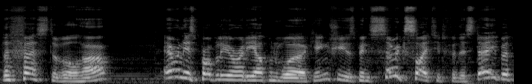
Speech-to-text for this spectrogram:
The festival, huh? Erin is probably already up and working. She has been so excited for this day, but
